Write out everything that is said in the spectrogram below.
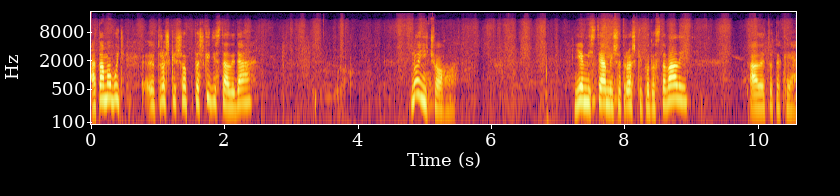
А там, мабуть, е, трошки щоб пташки дістали, так? Да? Ну нічого. Є місцями, що трошки подоставали, але то таке.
